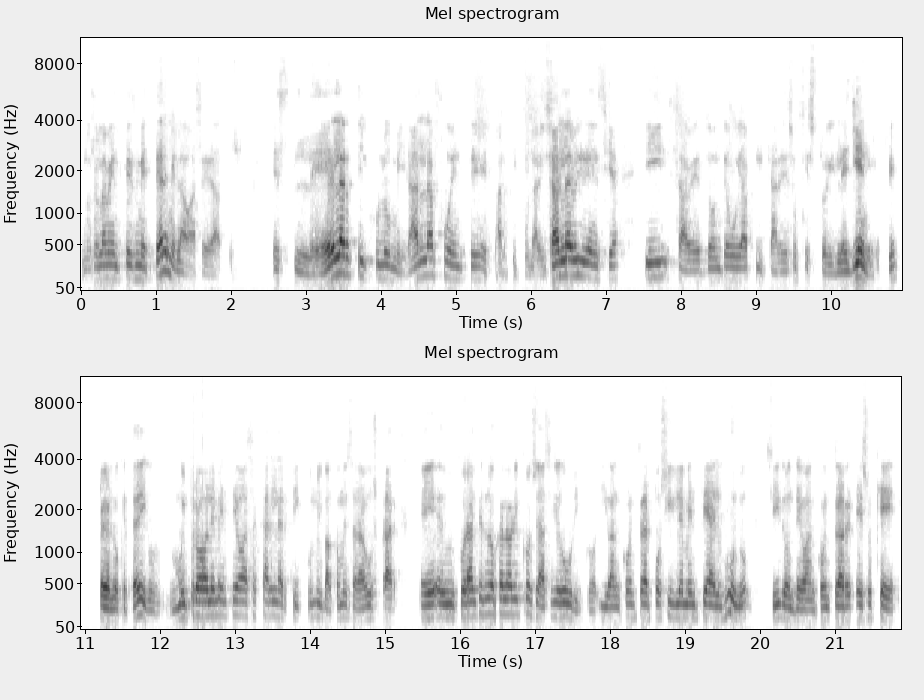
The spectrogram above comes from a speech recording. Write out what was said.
no solamente es meterme en la base de datos, es leer el artículo, mirar la fuente, particularizar la evidencia y saber dónde voy a aplicar eso que estoy leyendo. Pero lo que te digo, muy probablemente va a sacar el artículo y va a comenzar a buscar eh, edulcorantes no calóricos y ácido úrico y va a encontrar posiblemente alguno, ¿sí? donde va a encontrar eso que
